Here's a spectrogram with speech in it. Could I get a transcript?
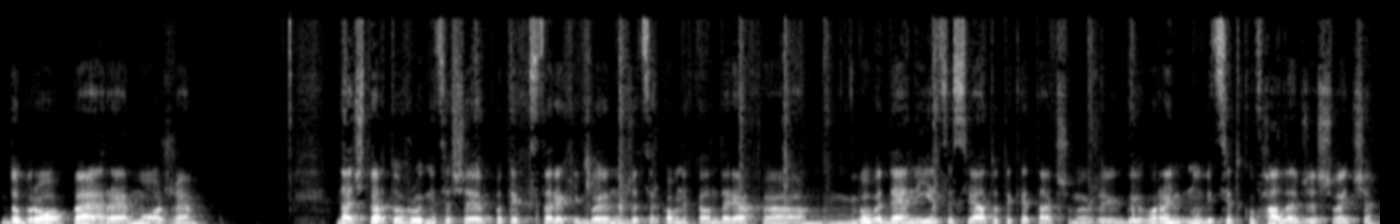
добро переможе. Да, 4 грудня це ще по тих старих, якби ну, вже церковних календарях Воведени є це свято таке, так, що ми вже якби його ну, відсвяткували вже швидше.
